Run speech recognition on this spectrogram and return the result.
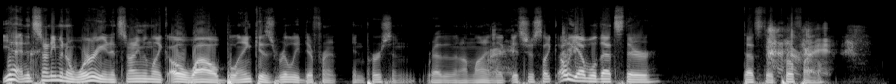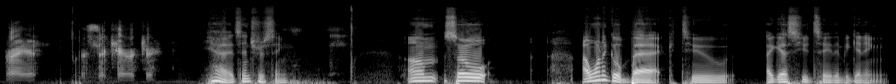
yeah and it's not even a worry and it's not even like oh wow blank is really different in person rather than online like it's just like oh yeah well that's their that's their profile right. Right. That's their character. Yeah, it's interesting. Um, so I want to go back to, I guess you'd say the beginning.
